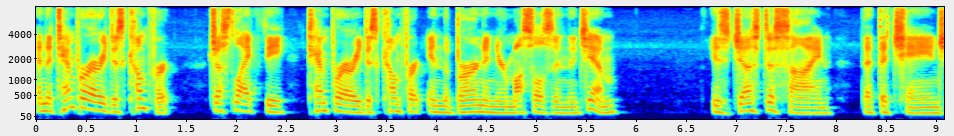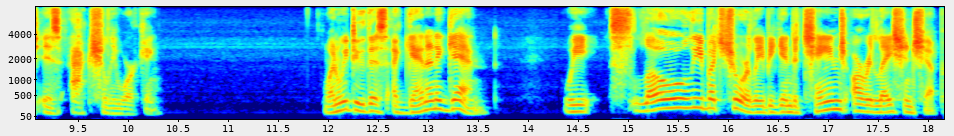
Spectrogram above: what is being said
And the temporary discomfort, just like the temporary discomfort in the burn in your muscles in the gym, is just a sign that the change is actually working. When we do this again and again, we slowly but surely begin to change our relationship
